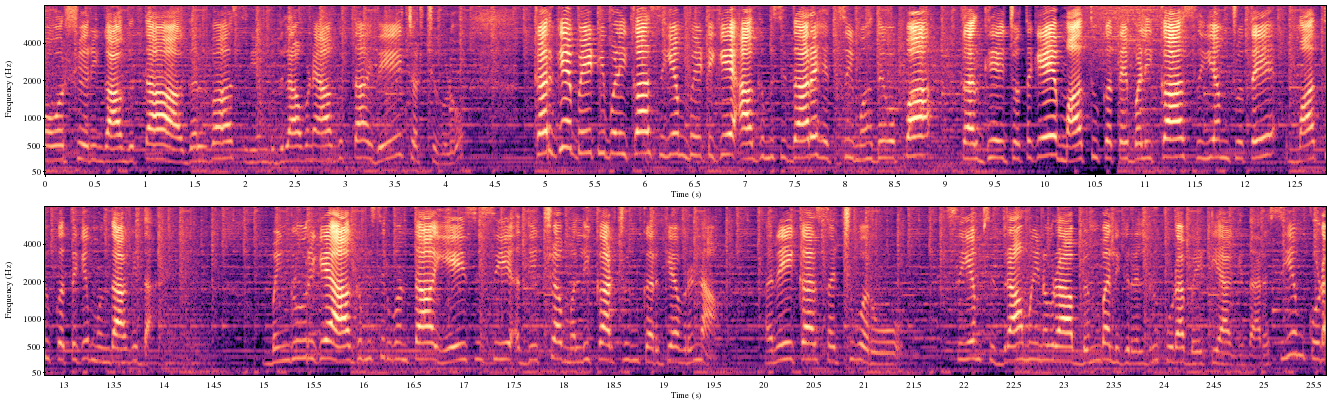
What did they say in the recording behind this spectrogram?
ಪವರ್ ಶೇರಿಂಗ್ ಆಗುತ್ತಾ ಆಗಲ್ವಾ? ಸಿಎಂ ಬದಲಾವಣೆ ಆಗುತ್ತಾ? ಇದೇ ಚರ್ಚೆಗಳು. ಖರ್ಗೆ ಭೇಟಿ ಬಳಿಕ ಸಿಎಂ ಭೇಟಿಗೆ ಆಗಮಿಸಿದ್ದಾರೆ ಎಚ್ ಸಿ ಮಹದೇವಪ್ಪ. ಖರ್ಗೆ ಜೊತೆಗೆ ಮಾತುಕತೆ ಬಳಿಕ ಸಿಎಂ ಜೊತೆ ಮಾತುಕತೆಗೆ ಮುಂದಾಗಿದ್ದಾರೆ. ಬೆಂಗಳೂರಿಗೆ ಆಗಮಿಸಿರುವಂತ ಎಐಸಿಸಿ ಅಧ್ಯಕ್ಷ ಮಲ್ಲಿಕಾರ್ಜುನ್ ಖರ್ಗೆ ಅವರನ್ನ ಅನೇಕ ಸಚಿವರು ಸಿಎಂ ಸಿದ್ದರಾಮಯ್ಯನವರ ಬೆಂಬಲಿಗರೆಲ್ಲರೂ ಕೂಡ ಭೇಟಿಯಾಗಿದ್ದಾರೆ. ಸಿಎಂ ಕೂಡ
